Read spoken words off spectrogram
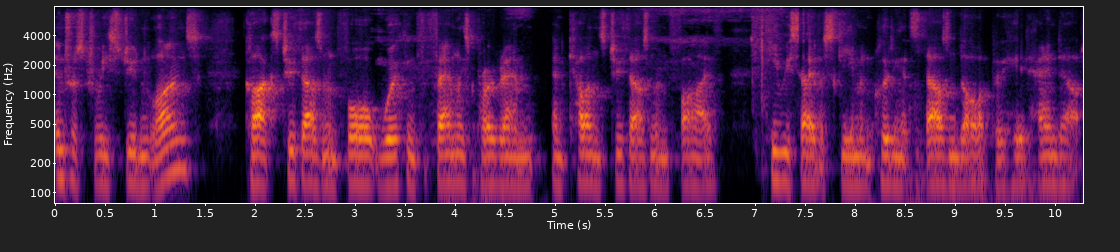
interest free student loans Clark's 2004 Working for Families program and Cullen's 2005 KiwiSaver scheme, including its $1,000 per head handout,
